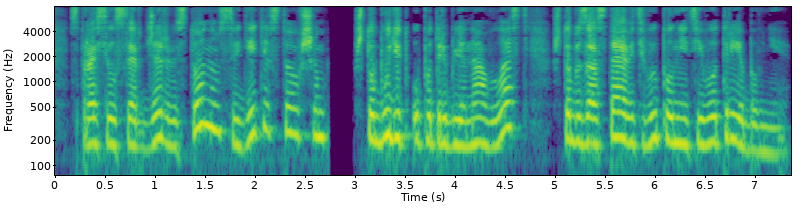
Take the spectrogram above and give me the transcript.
— спросил сэр Джервис тоном, свидетельствовавшим, что будет употреблена власть, чтобы заставить выполнить его требования,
